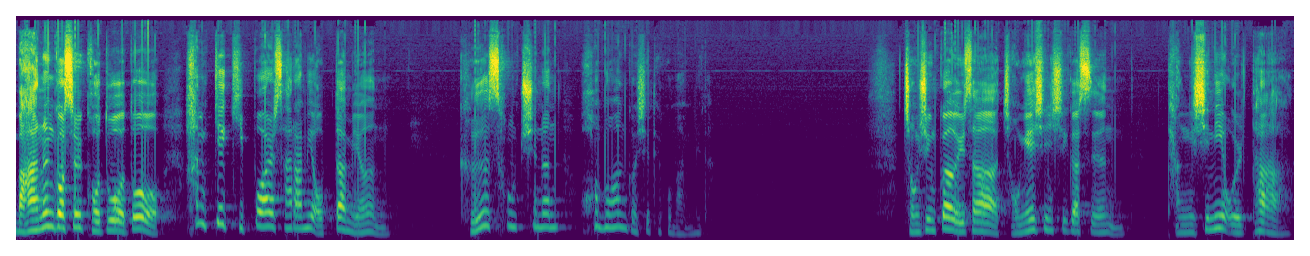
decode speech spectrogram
많은 것을 거두어도 함께 기뻐할 사람이 없다면 그 성취는 허무한 것이 되고 맙니다. 정신과 의사 정혜신 씨가 쓴 당신이 옳다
